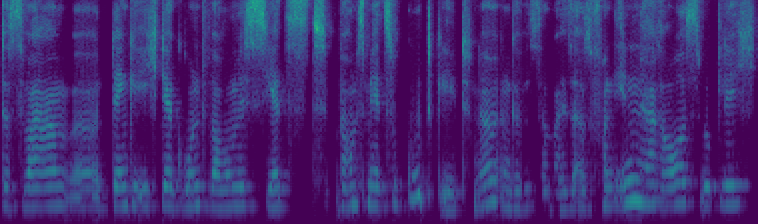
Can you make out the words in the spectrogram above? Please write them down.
Das war, äh, denke ich, der Grund, warum es jetzt, warum es mir jetzt so gut geht, ne, in gewisser Weise. Also von innen heraus wirklich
